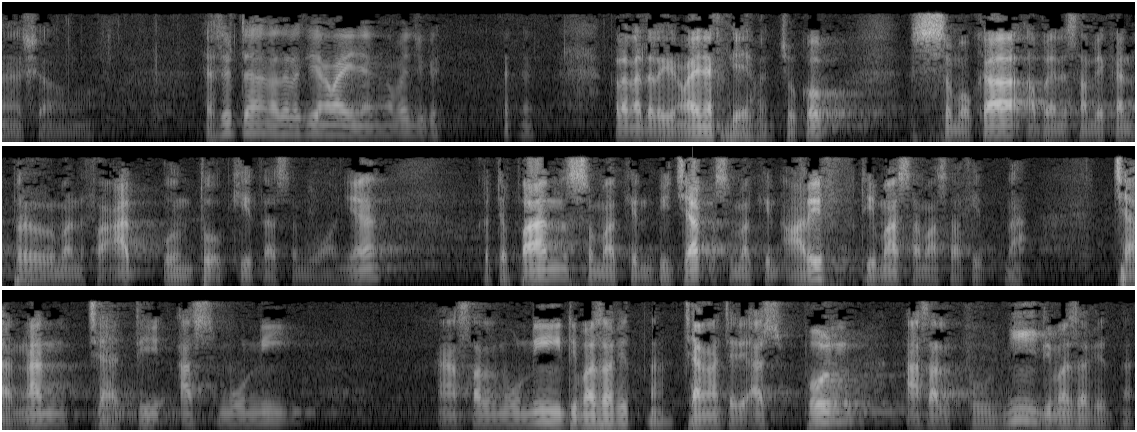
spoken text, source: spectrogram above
Masya Allah. Ya sudah, nggak ada lagi yang lainnya. Ngapain juga? Kalau nggak ada lagi yang lainnya, ya, cukup. Semoga apa yang disampaikan bermanfaat untuk kita semuanya. Ke depan semakin bijak, semakin arif di masa-masa fitnah. Jangan jadi asmuni, asal muni di masa fitnah. Jangan jadi asbun, asal bunyi di masa fitnah.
